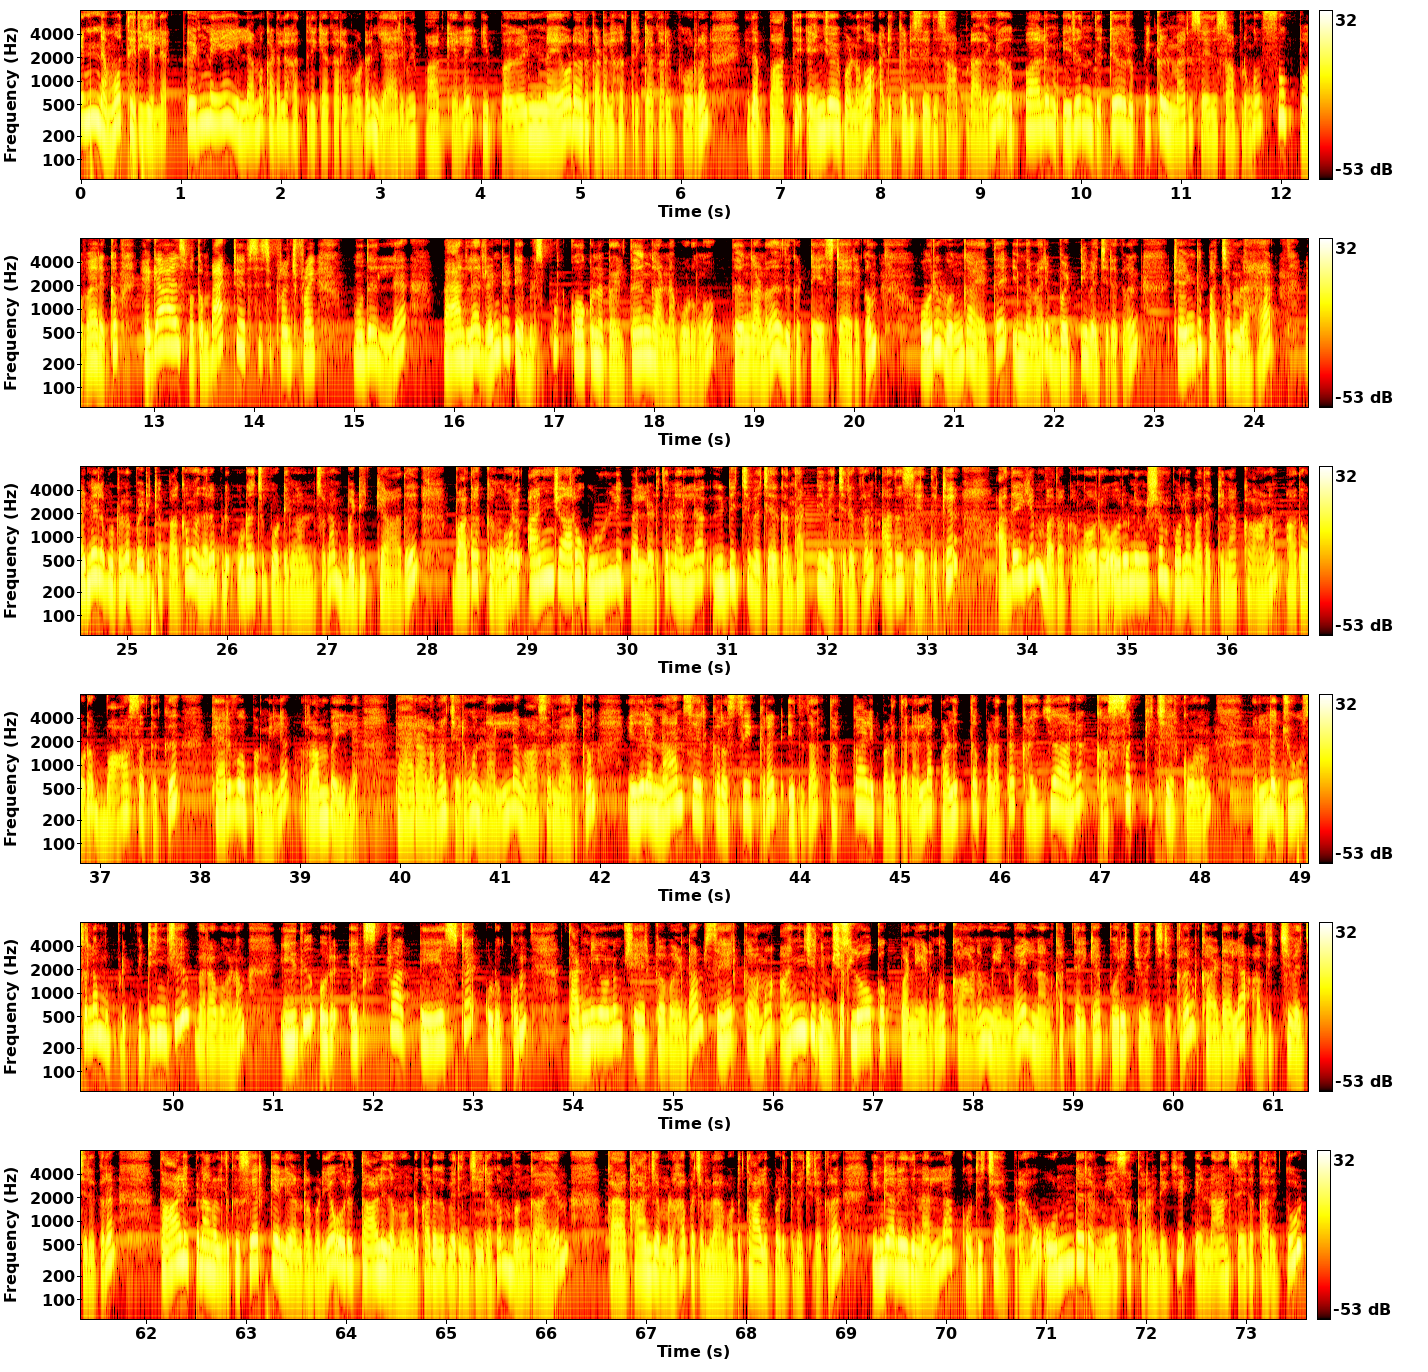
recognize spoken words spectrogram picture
என்னமோ தெரியல. எண்ணெயே இல்லாமல் கடலை கத்திரிக்காய் கறி போடுறேன் யாருமே பார்க்கல. இப்போ எண்ணெயோட ஒரு கடலை கத்திரிக்காய் கறி போடுறேன். இதை பார்த்து என்ஜாய் பண்ணுங்க. அடிக்கடி செய்து சாப்பிடாதீங்க. எப்பாலும் இருந்துட்டு ஒரு பிக்கல் மாதிரி செய்து சாப்பிடுங்க. சூப்பராக இருக்கும். ஹெகாஸ் welcome back to F C C French fry முதல்ல பேனில் ரெண்டு டேபிள் ஸ்பூன் கோகோனட் ஆயில் தேங்காய் எண்ணெய் போடுங்க. தேங்காய் எண்ணெய் தான் இதுக்கு டேஸ்ட்டாக இருக்கும். ஒரு வெங்காயத்தை இந்த மாதிரி வெட்டி வச்சுருக்கிறேன். ரெண்டு பச்சை மிளகாய். எண்ணெயில் போட்டோன்னா வெடிக்க பார்க்க முதல்ல இப்படி உடைச்சி போட்டிங்கன்னு சொன்னால் வெடிக்காது. வதக்குங்க. ஒரு அஞ்சாறு உள்ள பல் எடுத்து நல்லா இடித்து வச்சுருக்கேன் தட்டி வச்சுருக்கிறேன். அதை சேர்த்துட்டு அதையும் வதக்குங்க. ஒரு ஒரு நிமிஷம் போல் வதக்கினா காணும். அதோட வாசத்துக்கு கருவேப்பம் இல்லை ரம்பை இல்லை. தாராளமாக சேருங்க நல்ல வாசமாக இருக்கும். இதில் நான் சேர்க்கிற சீக்ரெட் இதுதான். தக்காளி பழத்தை நல்லா பழுத்த பழத்தை கையால் கசக்கி சேர்க்கணும். நல்ல ஜூஸ் எல்லாம் இப்படி பிடிஞ்சு வர வேணும். இது ஒரு எக்ஸ்ட்ரா டேஸ்ட்டை கொடுக்கும். தண்ணியோடும் சேர்க்க வேண்டாம். சேர்க்காமல் அஞ்சு நிமிஷம் ஸ்லோ குக் பண்ணிடுங்க. காணும். மீன்வாயில் நான் கத்திரிக்காய் பொரிச்சு வச்சிருக்கிறேன் கடலை அவிச்சு வச்சிருக்கிறேன். தாளிப்பு நாங்கள் இதுக்கு சேர்க்க ஒரு தாளிதம் உண்டு. கடுகு பெருஞ்சீரகம் வெங்காயம் கா காஞ்ச மிளகா பச்சை மிளகா போட்டு தாளிப்படுத்தி வச்சிருக்கிறேன். இங்கே இது நல்லா கொதிச்ச பிறகு ஒன்றரை மேசக்கரண்டிக்கு நான் செய்த கறித்தூள்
